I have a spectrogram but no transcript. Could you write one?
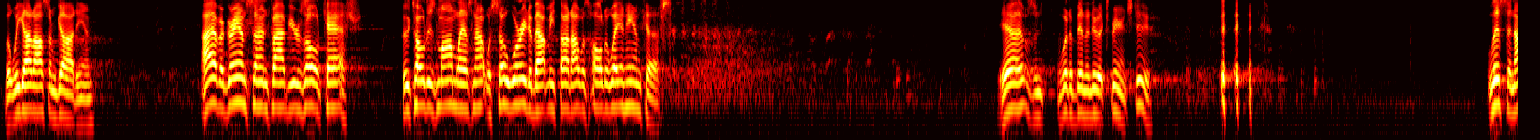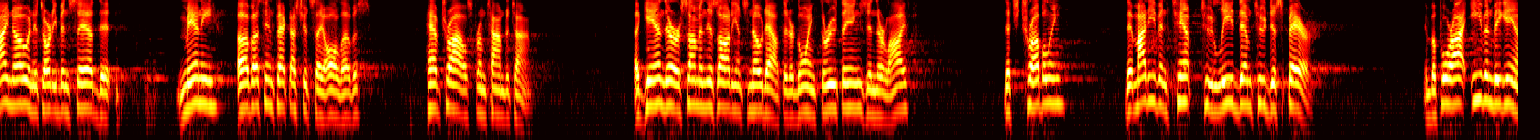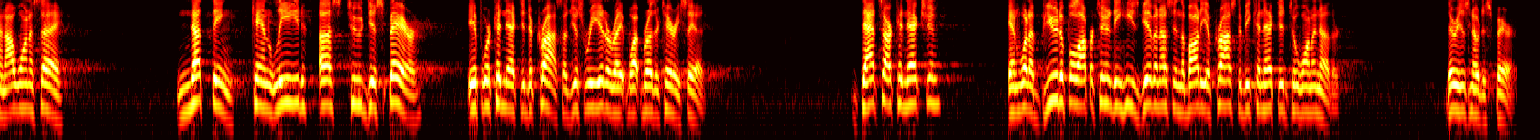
But we got awesome God in. I have a grandson, five years old, Cash, who told his mom last night was so worried about me, thought I was hauled away in handcuffs. yeah, it was, would have been a new experience too. Listen, I know, and it's already been said, that many of us, in fact, I should say all of us, have trials from time to time. Again, there are some in this audience, no doubt, that are going through things in their life that's troubling, that might even tempt to lead them to despair. And before I even begin, I want to say nothing can lead us to despair if we're connected to Christ. I'll just reiterate what Brother Terry said. That's our connection. And what a beautiful opportunity He's given us in the body of Christ to be connected to one another. There is no despair.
